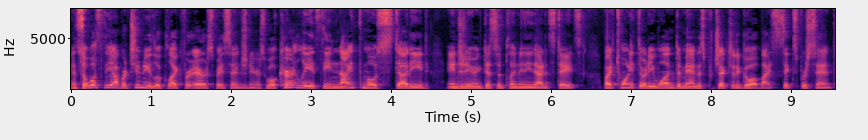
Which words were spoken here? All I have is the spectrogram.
And so what's the opportunity look like for aerospace engineers? Well, currently it's the ninth most studied engineering discipline in the United States. By 2031, demand is projected to go up by 6%.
